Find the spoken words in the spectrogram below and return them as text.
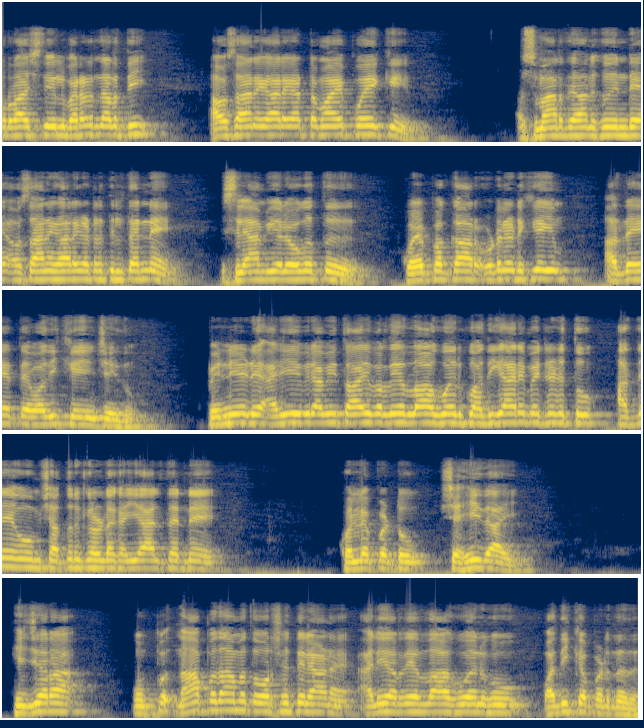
ഉറാഷിദികൾ ഭരണം നടത്തി. അവസാന കാലഘട്ടമായപ്പോയേക്ക് ഉസ്മാൻ ദാൻഹുവിന്റെ അവസാന കാലഘട്ടത്തിൽ തന്നെ ഇസ്ലാമിക ലോകത്ത് കുഴപ്പക്കാർ ഉടലെടുക്കുകയും അദ്ദേഹത്തെ വധിക്കുകയും ചെയ്തു. പിന്നീട് അലീബിൻ അബി താലിബ് റളിയല്ലാഹു അൻഹു അധികാരം ഏറ്റെടുത്തു. അദ്ദേഹവും ശത്രുക്കളുടെ കയ്യാൽ തന്നെ കൊല്ലപ്പെട്ടു ഷഹീദായി. ഹിജറ മുപ്പ നാൽപ്പതാമത്തെ വർഷത്തിലാണ് അലി അറി അള്ളാഹു അൻഹു വധിക്കപ്പെടുന്നത്.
